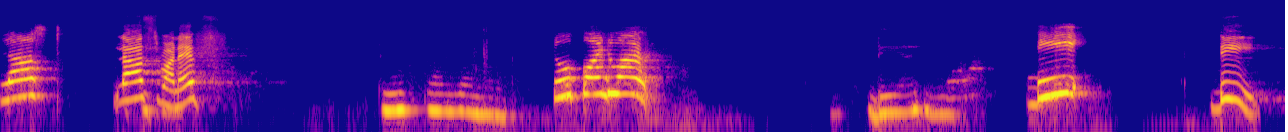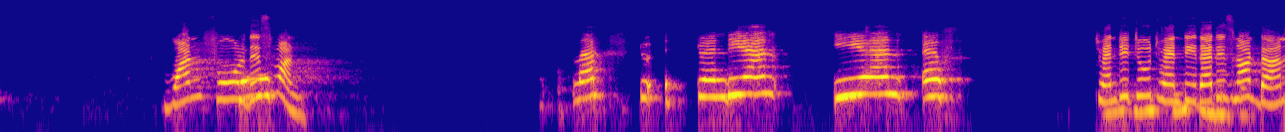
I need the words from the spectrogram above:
Last Last one, F. Two point one 2.1. D and E. D. D. One for this one. Ma'am, 20 and E and F. 22, 20. That is not done.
